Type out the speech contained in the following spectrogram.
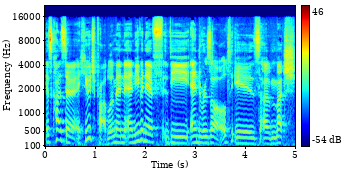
it's caused a, a huge problem. And and even if the end result is a much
